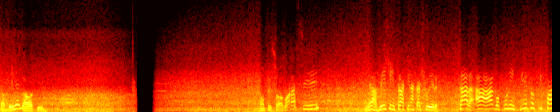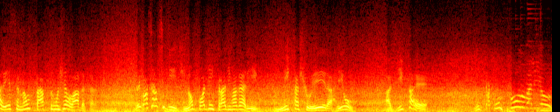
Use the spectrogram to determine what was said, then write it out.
Tá bem legal aqui. Bom, pessoal, agora sim. Minha vez de entrar aqui na cachoeira. Cara, a água, por incrível que pareça, não tá tão gelada, cara. O negócio é o seguinte, não pode entrar devagarinho. Nem cachoeira, rio, a dica é entra com tudo, velho!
